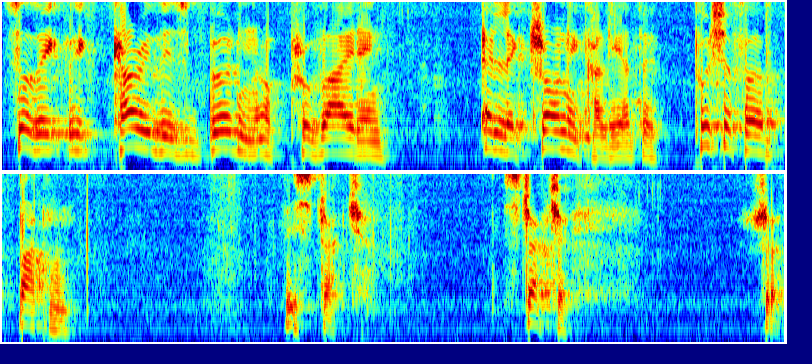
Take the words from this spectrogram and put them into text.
So they, they carry this burden of providing electronically at the push of a button this structure. Structure. Sure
